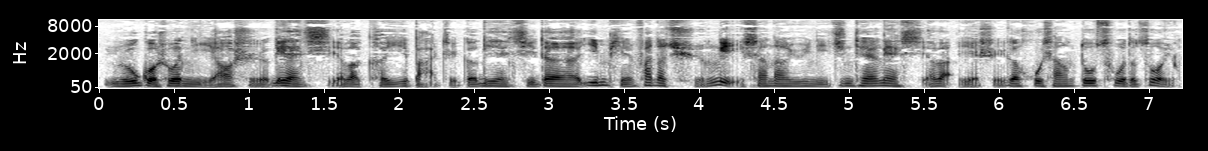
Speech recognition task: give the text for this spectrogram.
如果说你要是练习了，可以把这个练习的音频发到群里，相当于你今天练习了，也是一个互相督促的作用。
